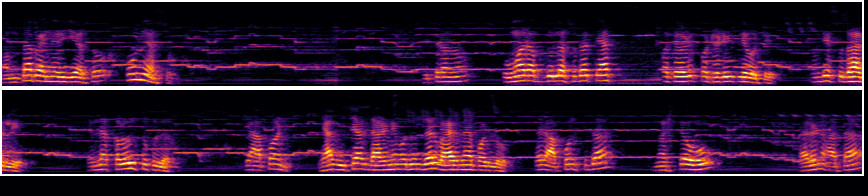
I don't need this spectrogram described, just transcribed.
ममता बॅनर्जी असो कोणी असो. मित्रांनो उमर अब्दुल्ला सुद्धा त्याच पथड पठडीतले होते. पण ते सुधारले. त्यांना कळून चुकलं की आपण ह्या विचारधारणेमधून जर बाहेर नाही पडलो तर आपण सुद्धा नष्ट होऊ. कारण आता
